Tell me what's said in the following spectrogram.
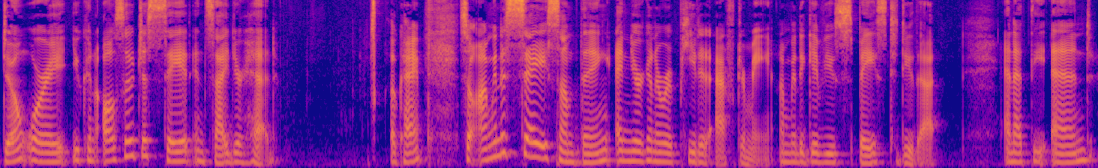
Don't worry. You can also just say it inside your head. Okay. So I'm going to say something and you're going to repeat it after me. I'm going to give you space to do that. And at the end,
